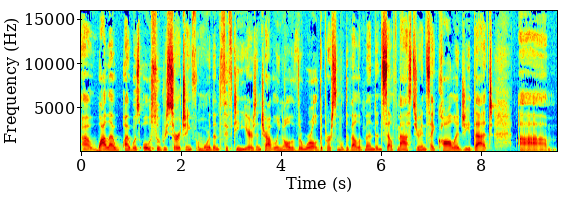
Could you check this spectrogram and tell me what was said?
uh, while I, I, was also researching for more than 15 years and traveling all over the world, the personal development and self mastery and psychology, that um,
